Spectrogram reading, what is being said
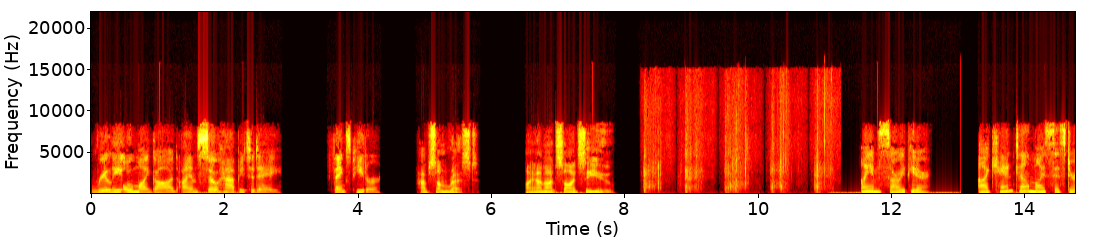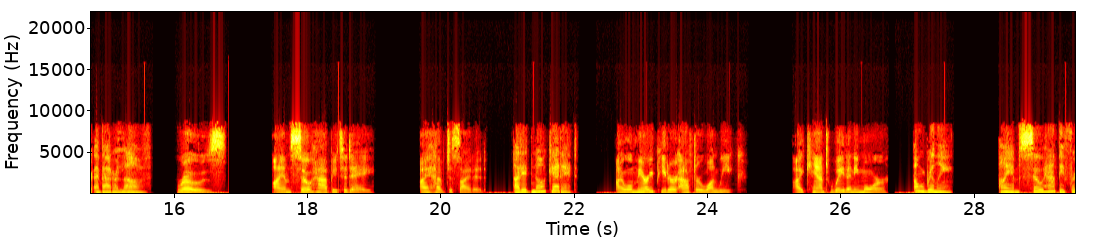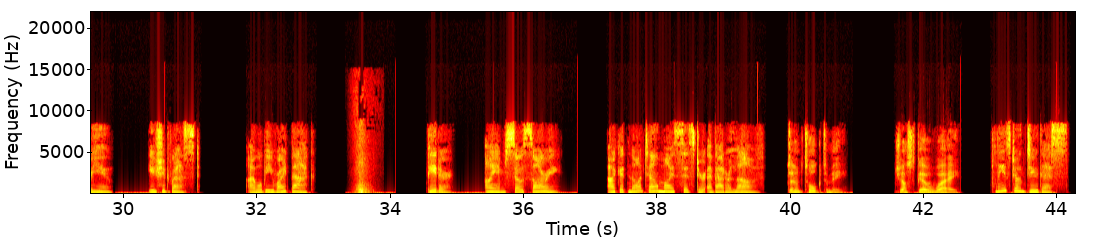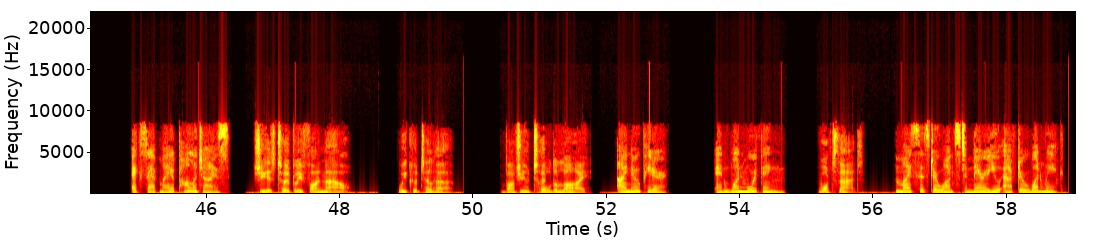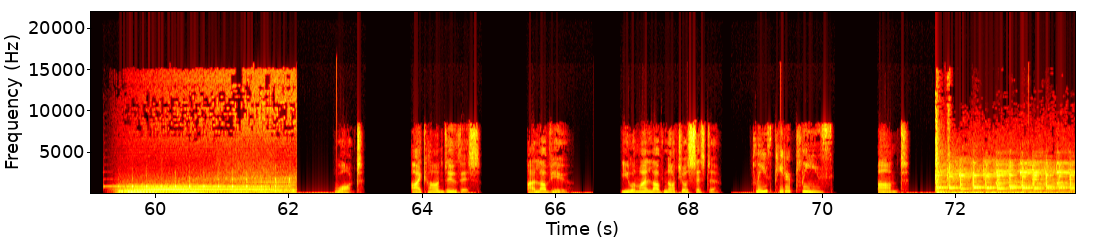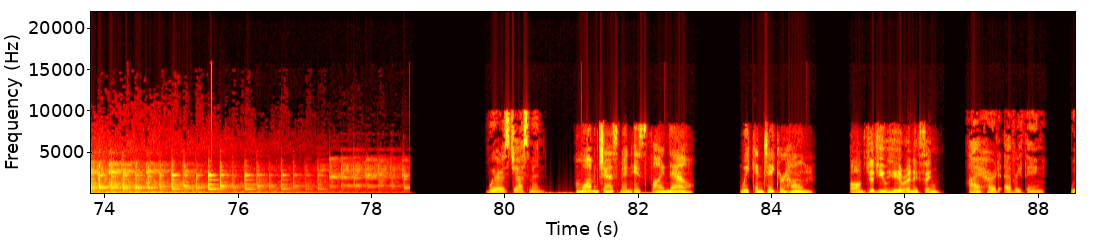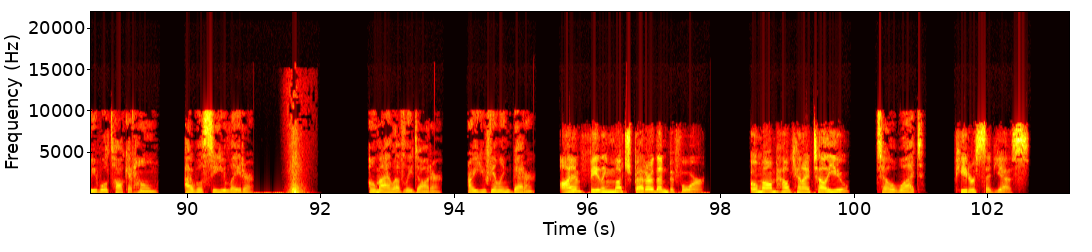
Really, oh my god, I am so happy today. Thanks, Peter. Have some rest. I am outside, see you. I am sorry, Peter. I can't tell my sister about our love. Rose. I am so happy today. I have decided. I did not get it. I will marry Peter after one week. I can't wait any more. Oh, really? I am so happy for you. You should rest. I will be right back. Peter, I am so sorry. I could not tell my sister about our love. Don't talk to me. Just go away. Please don't do this. Accept my apologize. She is totally fine now. We could tell her. But you told a lie. I know, Peter. And one more thing. What's that? My sister wants to marry you after one week. What? I can't do this. I love you. You are my love, not your sister. Please, Peter, please. Aunt. Where is Jasmine? Mom Jasmine is fine now. We can take her home. Aunt, did you hear anything? I heard everything. We will talk at home. I will see you later. Oh my lovely daughter. Are you feeling better? I am feeling much better than before. Oh, Mom, how can I tell you? Tell what? Peter said yes.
